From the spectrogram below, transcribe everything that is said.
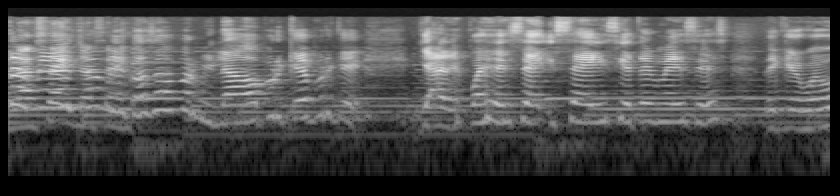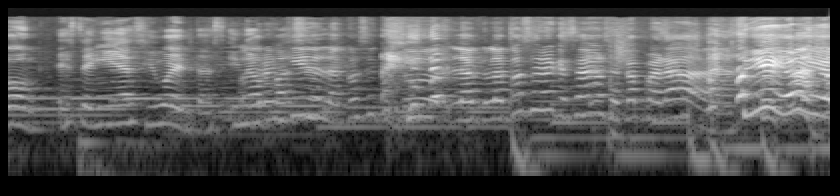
también he hecho mis cosas por mi lado. ¿Por qué? Porque ya después de 6, 7 meses de que el huevón esté en idas y vueltas y no Tranquila, pasa la cosa, que tú, la, la cosa era que salgas acá parada. Sí, oye,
